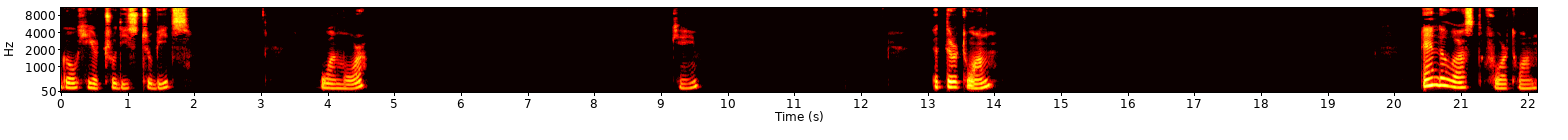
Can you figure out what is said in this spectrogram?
go here through these two beads, one more, okay, a third one, and the last fourth one.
